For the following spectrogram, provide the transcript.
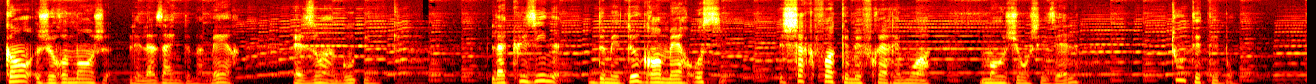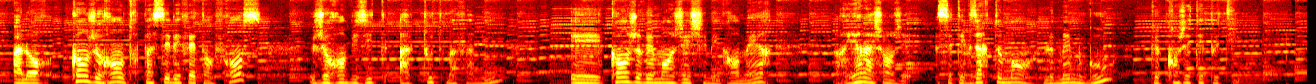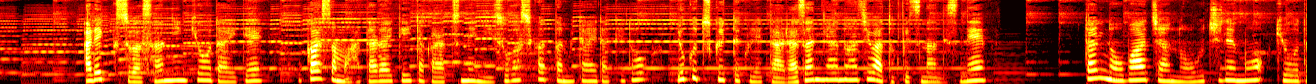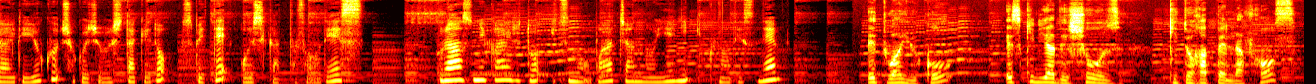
quand je remange les lasagnes de ma mère, elles ont un goût unique. La cuisine de mes deux grands-mères aussi. Chaque fois que mes frères et moi mangions chez elles, tout était bon. Alors, quand je rentre passer les fêtes en France, je rends visite à toute ma famille. Et quand je vais manger chez mes grands-mères, rien n'a changé. C'est exactement le même goût que quand j'étais petit. アレックスは3人兄弟でお母さんも働いていたから常に忙しかったみたいだけどよく作ってくれたラザニアの味は特別なんですね 二人のおばあちゃんのお家でも兄弟でよく食事をしたけど全て美味しかったそうですフランスに帰るといつもおばあちゃんの家に行くのですね Et toi, Yuko, est-ce qu'il y a des choses qui te rappellent la France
